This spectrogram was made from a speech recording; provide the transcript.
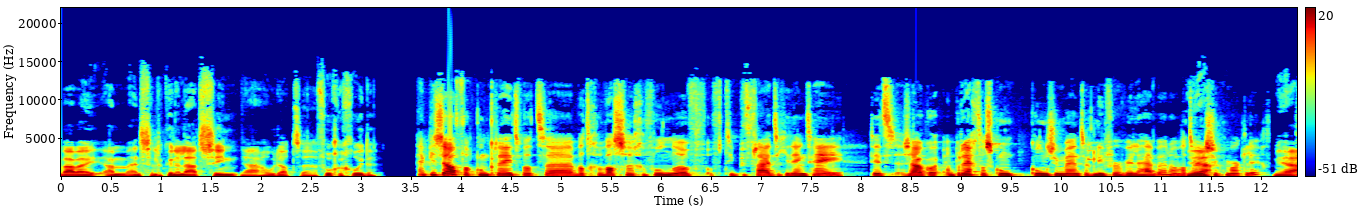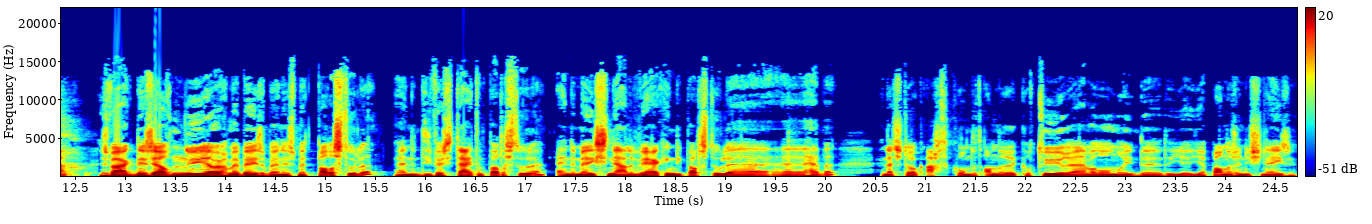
Waar wij aan mensen kunnen laten zien ja, hoe dat vroeger groeide. Heb je zelf al concreet wat, wat gewassen gevonden of, of type fruit dat je denkt, hey, dit zou ik oprecht als consument ook liever willen hebben dan wat er ja. in de supermarkt ligt. Ja, dus waar ik zelf nu heel erg mee bezig ben, is met paddenstoelen en de diversiteit aan paddenstoelen en de medicinale werking die paddenstoelen uh, hebben. En dat je er ook achter komt dat andere culturen, hè, waaronder de, de Japanners en de Chinezen,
